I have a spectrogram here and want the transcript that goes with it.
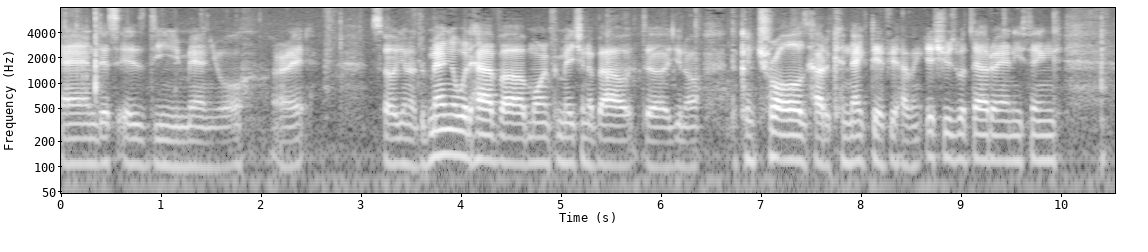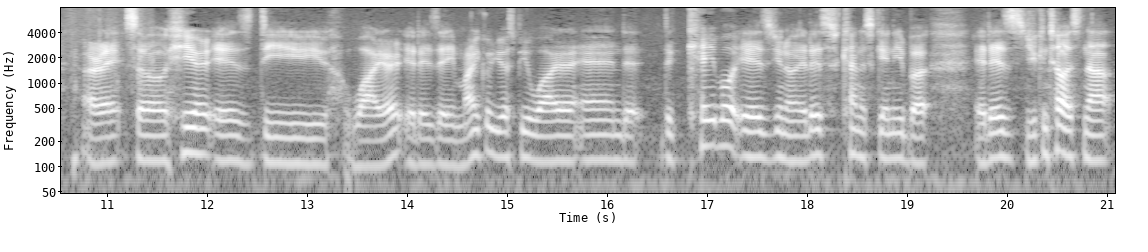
and this is the manual all right? So you know the manual would have uh, more information about the you know the controls how to connect it if you're having issues with that or anything all right? So here is the wire. It is a micro usb wire and the cable is you know it is kind of skinny but it is you can tell it's not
